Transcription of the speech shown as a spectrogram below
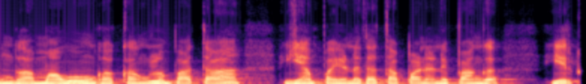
உங்கள் அம்மாவும் உங்கள் அக்காங்களும் பார்த்தா என் பையனை தான் தப்பாக நினைப்பாங்க. ஏற்க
